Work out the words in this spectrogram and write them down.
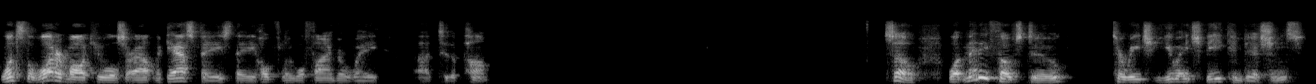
Once the water molecules are out in the gas phase, they hopefully will find their way uh, to the pump. So what many folks do to reach UHV conditions,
